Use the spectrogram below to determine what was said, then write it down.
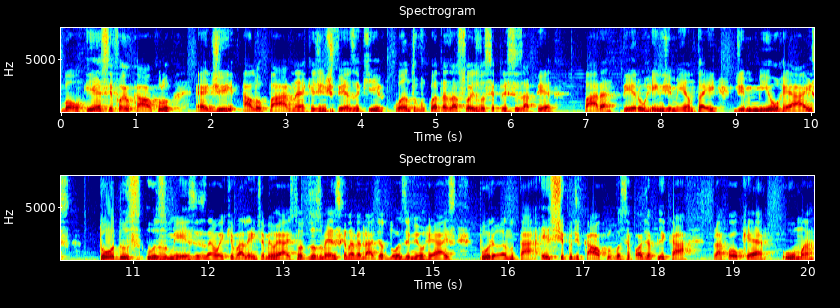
Bom, e esse foi o cálculo é de alupar, né, que a gente fez aqui, quanto, quantas ações você precisa ter para ter o rendimento aí de mil reais todos os meses, né? O equivalente a mil reais todos os meses, que na verdade é 12 mil reais por ano, tá? Esse tipo de cálculo você pode aplicar para qualquer uma,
